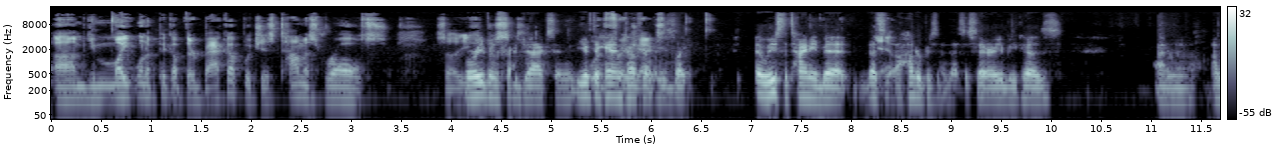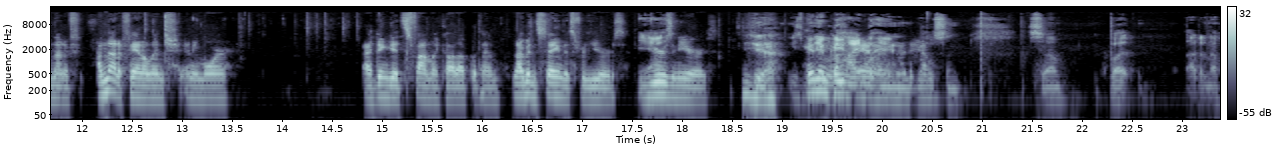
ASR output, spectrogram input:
um, you might want to pick up their backup, which is Thomas Rawls. So or even just- Fred Jackson. You have to handcuff him. Jackson. least like at least a tiny bit. That's Yeah. a hundred percent necessary because I don't know. I'm not a f- I'm not a fan of Lynch anymore. I think it's finally caught up with him, and I've been saying this for years, Yeah. years and years. yeah. He's Him been and able to Peyton hide Manning behind. Wilson. So, but I don't know.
